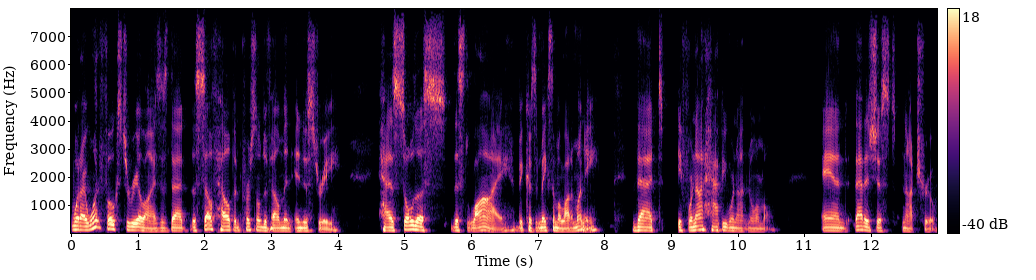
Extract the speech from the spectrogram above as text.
What I want folks to realize is that the self help and personal development industry has sold us this lie because it makes them a lot of money that if we're not happy, we're not normal. And that is just not true.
